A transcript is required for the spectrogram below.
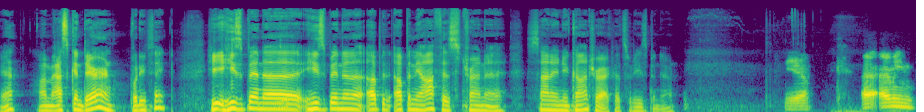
Yeah, I'm asking Darren. What do you think? He he's been uh he's been in a, up in, up in the office trying to sign a new contract. That's what he's been doing. yeah. I, I mean,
